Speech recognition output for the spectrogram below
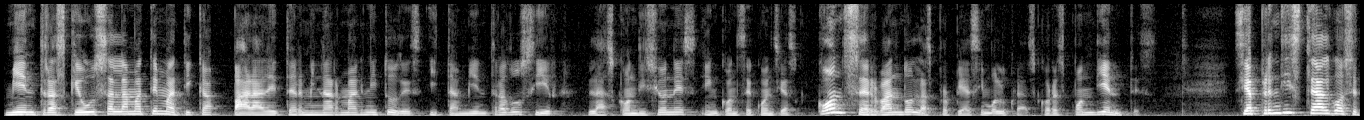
mientras que usa la matemática para determinar magnitudes y también traducir las condiciones en consecuencias, conservando las propiedades involucradas correspondientes. Si aprendiste algo o se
